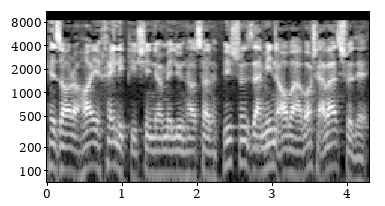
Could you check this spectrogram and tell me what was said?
هزاره های خیلی پیشین یا میلیون ها سال پیشون زمین آب و هواش عوض شده.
